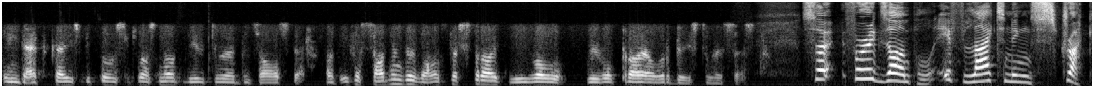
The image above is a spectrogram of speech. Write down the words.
in that case because it was not due to a disaster. But if a sudden disaster strike, we will we will try our best to assist. So, for example, if lightning struck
